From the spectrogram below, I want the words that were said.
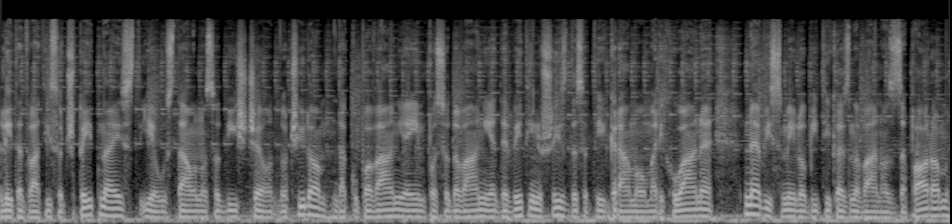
Leta 2015 je ustavno sodišče odločilo, da kupovanje in posodovanje 69 gramov marihuane ne bi smelo biti kaznovano z zaporom,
